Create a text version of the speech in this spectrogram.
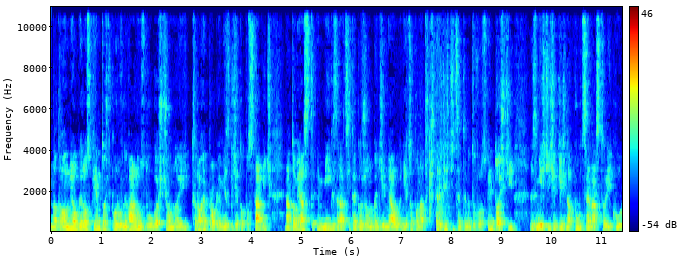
no to on miałby rozpiętość porównywalną z długością, no i trochę problem jest, gdzie to postawić. Natomiast MIG z racji tego, że on będzie miał nieco ponad 40 cm rozpiętości, zmieści się gdzieś na półce, na stoliku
